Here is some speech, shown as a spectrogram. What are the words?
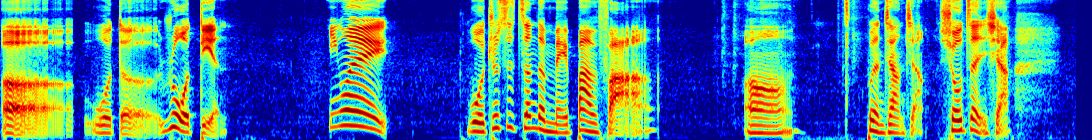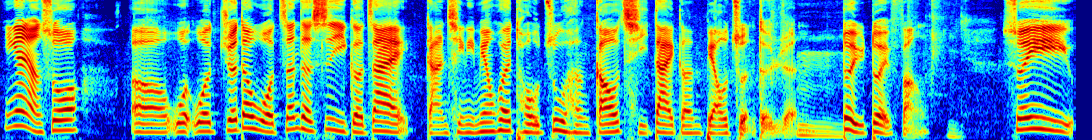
呃我的弱点。因为我就是真的没办法，嗯，不能这样讲，修正一下，应该讲说，呃，我我觉得我真的是一个在感情里面会投注很高期待跟标准的人，嗯，对于对方，嗯，所以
